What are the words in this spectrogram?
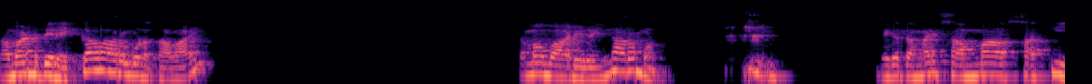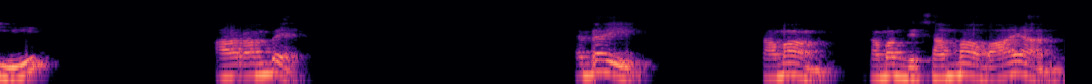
තමන්ට තියෙන එකම අරමුණ තමයි තමන් වාඩි වෙලා ඉන්න අරමුණ. මේක තමයි සම්මා සතියේ ආරම්භය. හැබැයි තමන් තමන්ගේ සම්මා වායාමය,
